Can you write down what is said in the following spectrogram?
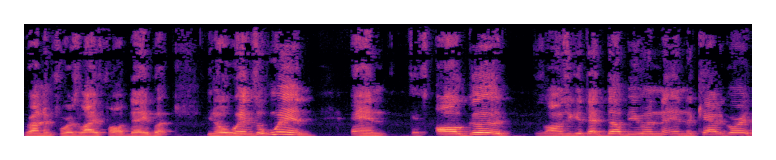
running for his life all day. But you know, win's a win, and it's all good as long as you get that W in the, in the category.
